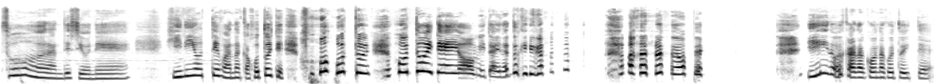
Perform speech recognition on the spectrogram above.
そうなんですよね。日によってはなんかほっといて、ほっとい、ほっといてよみたいな時が あるのでいいのかなこんなこと言って。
